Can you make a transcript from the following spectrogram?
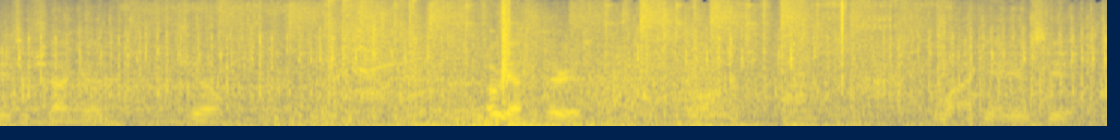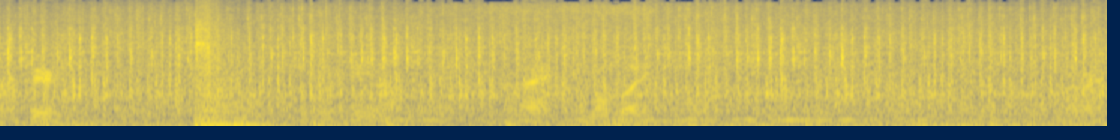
Needs a shotgun? Shell? Oh yeah, there is. Come on. Come on, I can't even see it. It's not fair. Alright, come on, buddy. Alright.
